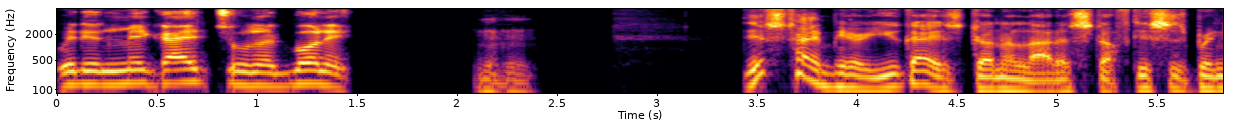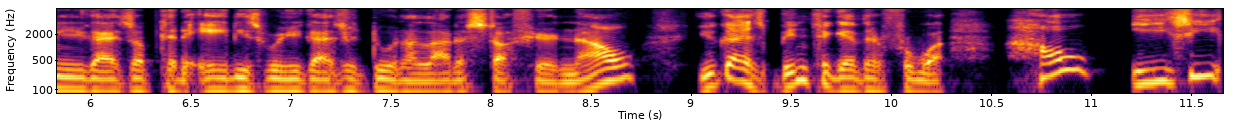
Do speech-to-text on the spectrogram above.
we didn't make a hit tune with Bunny. Mm-hmm this time here, you guys done a lot of stuff. This is bringing you guys up to the 80s where you guys are doing a lot of stuff here. Now, you guys been together for what? How easy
